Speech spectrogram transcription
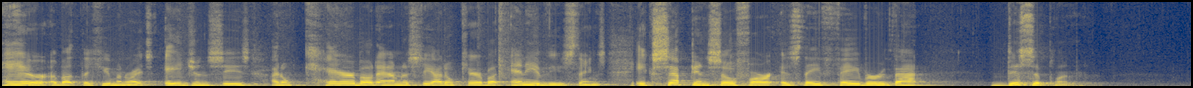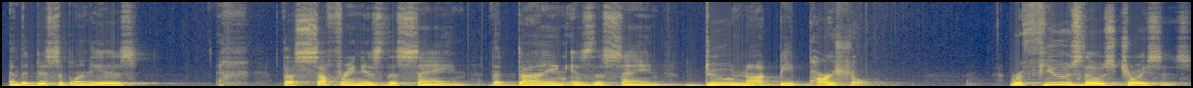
care about the human rights agencies. I don't care about amnesty. I don't care about any of these things, except insofar as they favor that discipline. And the discipline is the suffering is the same, the dying is the same. Do not be partial. Refuse those choices.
